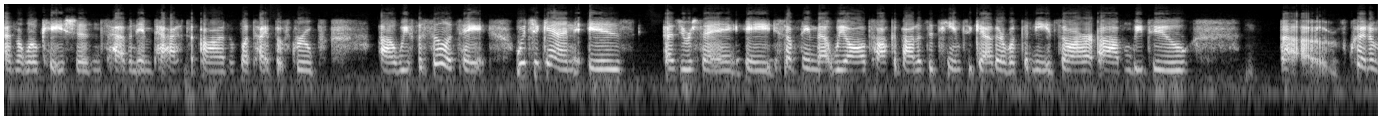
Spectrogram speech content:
and the locations have an impact on what type of group uh, we facilitate. Which again is, as you were saying, a something that we all talk about as a team together. What the needs are. Um, we do uh, kind of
